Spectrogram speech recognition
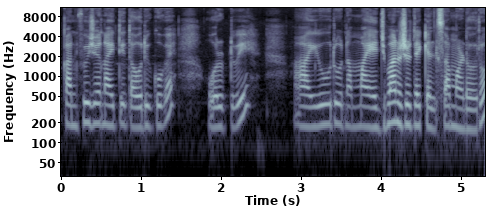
ಕನ್ಫ್ಯೂಷನ್ ಆಯ್ತಿತ್ತು ಅವ್ರಿಗೂ. ಹೊರಟ್ವಿ. ಇವರು ನಮ್ಮ ಯಜಮಾನ್ರ ಜೊತೆ ಕೆಲಸ ಮಾಡೋರು.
